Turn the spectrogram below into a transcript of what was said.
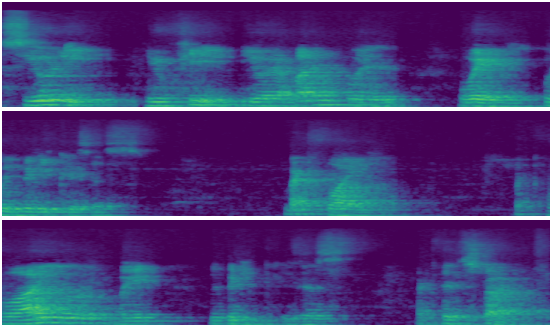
surely you feel your apparent weight will be decreases. But why? But why your weight will be decreases? Let's start.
